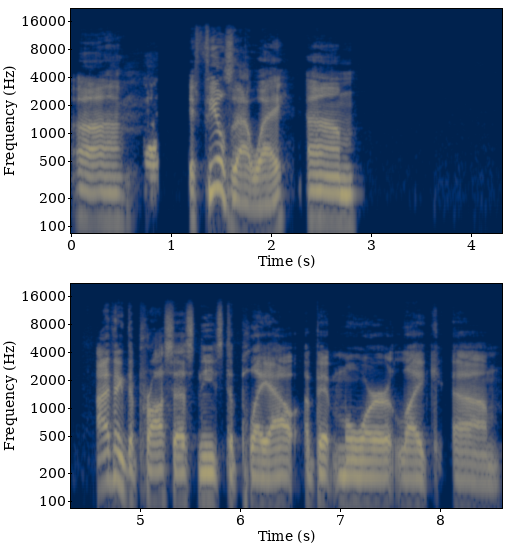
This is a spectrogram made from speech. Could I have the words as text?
Uh, it feels that way. Um, I think the process needs to play out a bit more. Like, um,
